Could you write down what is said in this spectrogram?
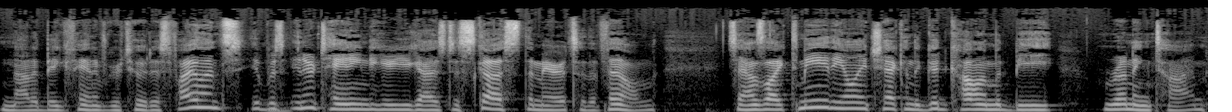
not a big fan of gratuitous violence. It was mm-hmm. entertaining to hear you guys discuss the merits of the film. Sounds like to me the only check in the good column would be running time.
